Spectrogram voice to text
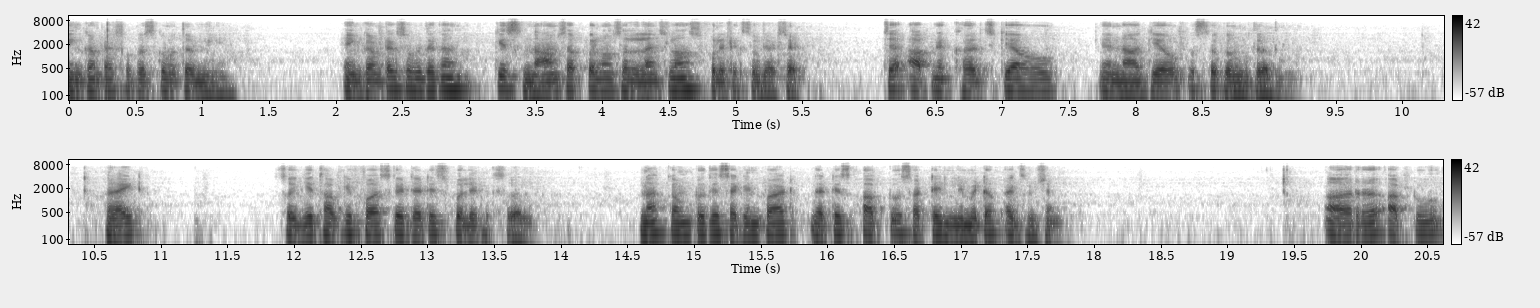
इनकम टैक्स ऑफ़िस का मतलब नहीं है इनकम टैक्स ऑफ़िस देखा, किस नाम से आपका allowance lunch allowance full tax डेट चाहे आपने खर्च किया हो या ना किया हो, उससे कोई मतलब नहीं राइट सो ये था आपकी first gate that is fully taxable ना come to the second part that is up to certain limit of exemption और up to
